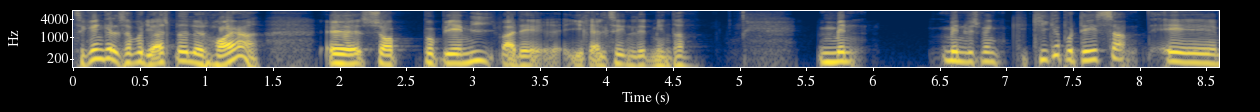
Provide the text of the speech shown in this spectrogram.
Til gengæld så var de også blevet lidt højere, øh, så på BMI var det i realiteten lidt mindre. Men, men hvis man kigger på det, så, øh,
